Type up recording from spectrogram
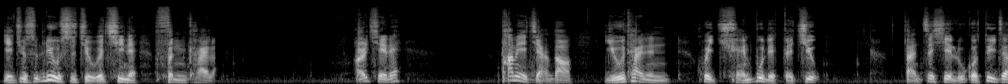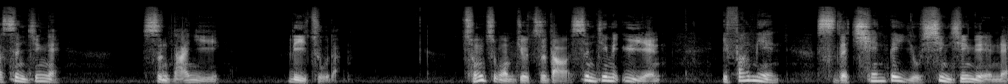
也就是六十九个七呢分开了。而且呢，他们也讲到犹太人会全部的得救，但这些如果对照圣经呢，是难以立足的。从此我们就知道，圣经的预言，一方面使得谦卑有信心的人呢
